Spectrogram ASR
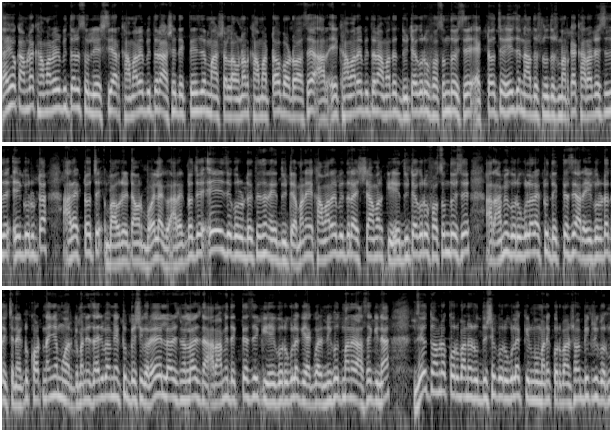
যাই হোক, আমরা খামারের ভিতরে চলে এসেছি। আর খামারের ভিতরে আসে দেখতেছি যে মার্শাল্লাহ ওনার খামারটাও বড় আছে। আর এই খামারের ভিতরে আমাদের দুইটা গরু পছন্দ হয়েছে। একটা হচ্ছে এই যে নাদুস নুদুস মার্কা খাড়া রয়েছে যে এই গরুটা, আর একটা হচ্ছে, বাউরে, এটা আমার ভয় লাগে। আর একটা হচ্ছে এই যে গরু দেখতেছেন, এই দুইটা। মানে খামারের ভিতরে আসছে আমার কি, এই দুইটা গরু পছন্দ হয়েছে? আর আমি গরুগুলার একটু দেখতেছি, আর এই গরুটা দেখছেন, একটু কট নাই মু আর কি মানে যাইবা আমি একটু বেশি করে লারিস না লারিস না, আর আমি দেখতেছি কি এই গরুগুলা কি একবার নিখুঁত মানের আছে কিনা? যেহেতু আমরা কোরবানের উদ্দেশ্যে গরুগুলা কিনবো মানে কোরবানের সময় বিক্রি করব,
